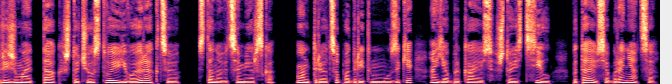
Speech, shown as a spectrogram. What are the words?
Прижимает так, что чувствую его эрекцию. Становится мерзко. Он трется под ритм музыки, а я брыкаюсь, что есть сил — Пытаюсь обороняться,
